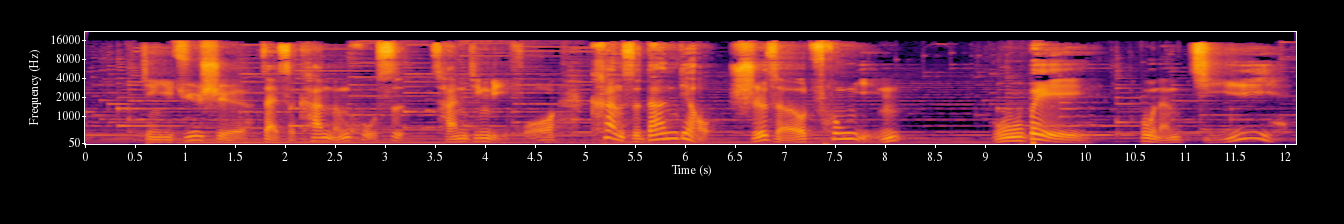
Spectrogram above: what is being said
仅一居士在此看门护寺、参经礼佛，看似单调，实则充盈。吾辈。不能急也。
